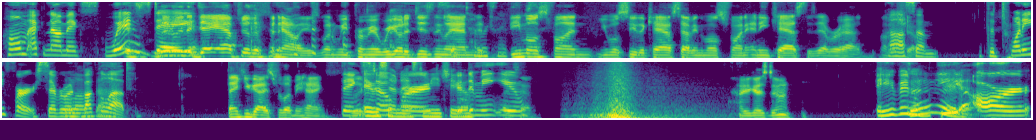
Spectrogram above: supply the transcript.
Home Economics It's Wednesday. the day after the finale is when we premiere. We go to Disneyland. September It's 21st. the most fun. You will see the cast having the most fun any cast has ever had. On a show. Awesome. The 21st. Everyone Love buckle that. up. Thank you guys for letting me hang. Thanks, It was so nice to meet you. Good to meet you. Thanks, man. How you guys doing? Aven, we are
